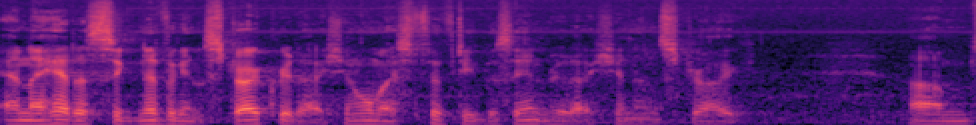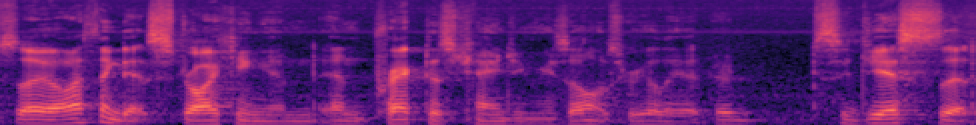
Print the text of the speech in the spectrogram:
And they had a significant stroke reduction, almost 50% reduction in stroke. Um, so I think that's striking and, and practice changing results, really. It, it, suggests that,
